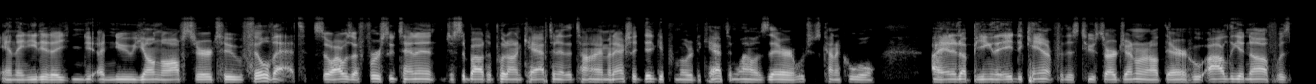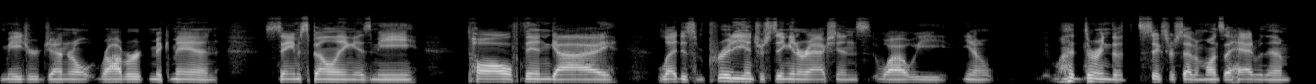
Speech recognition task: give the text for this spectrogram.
and they needed a, a new young officer to fill that. So I was a first lieutenant, just about to put on captain at the time, and actually did get promoted to captain while I was there, which was kind of cool. I ended up being the aide de camp for this two star general out there who, oddly enough, was Major General Robert McMahon, same spelling as me, tall, thin guy, led to some pretty interesting interactions while we, you know, during the six or seven months I had with him.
